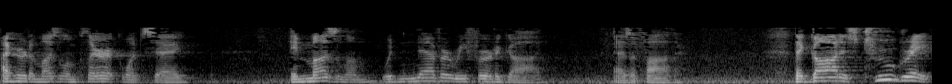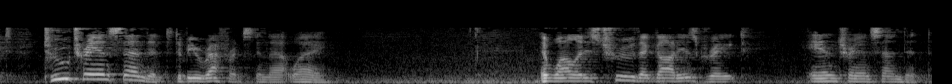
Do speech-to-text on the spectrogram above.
I heard a Muslim cleric once say, a Muslim would never refer to God as a father. That God is too great, too transcendent to be referenced in that way. And while it is true that God is great and transcendent,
